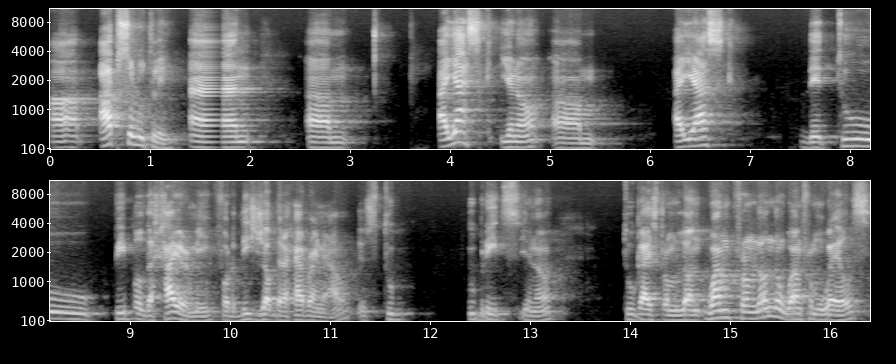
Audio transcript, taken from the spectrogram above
Uh, absolutely. And um, I ask, you know, um, I ask the two people that hire me for this job that I have right now. There's two, two Brits, you know, two guys from London, one from London, one from Wales.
